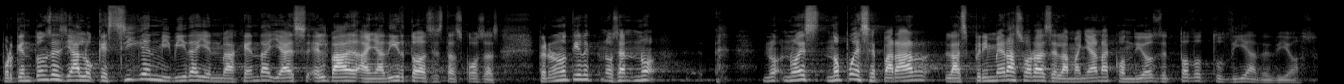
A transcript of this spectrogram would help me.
Porque entonces ya lo que sigue en mi vida y en mi agenda ya es, Él va a añadir todas estas cosas. Pero no tiene, o sea, no, no, es, no puedes separar las primeras horas de la mañana con Dios de todo tu día de Dios.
